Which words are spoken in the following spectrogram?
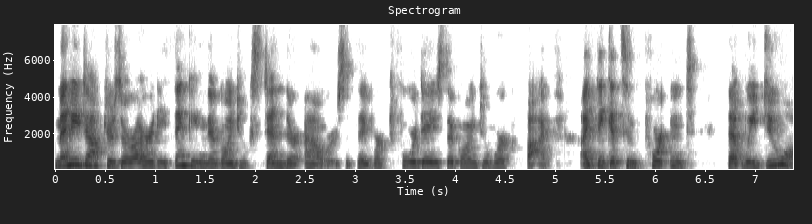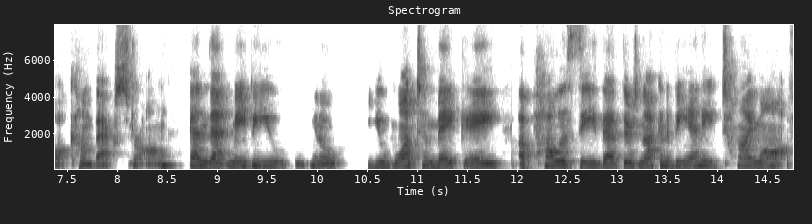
Many doctors are already thinking they're going to extend their hours. If they worked four days, they're going to work five. I think it's important that we do all come back strong and that maybe you, you know, you want to make a, a policy that there's not going to be any time off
